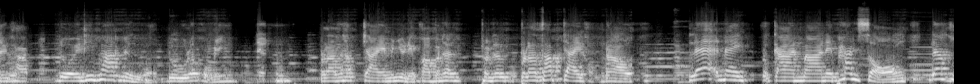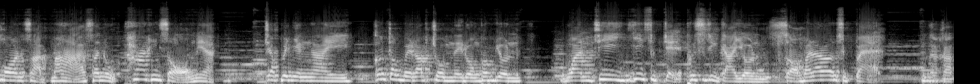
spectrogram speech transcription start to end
นะครับ โดยที่ภาคหนึ่งผมดูแล้วผมยังประทับใจมันอยู่ในความประทับประทับประทับใจของเรา และในการมาในภาคสองนครสัตว์มหาสนุกภาคที่สองเนี่ย จะเป็นยังไงก็ต้องไปรับชมในโรงภาพยนตร์ วันที่ 27 พฤศจิกายน 2518 นะครับ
